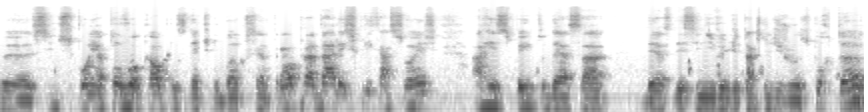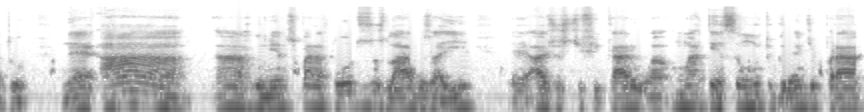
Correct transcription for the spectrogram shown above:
é se dispõem a convocar o presidente do Banco Central para dar explicações a respeito dessa, desse nível de taxa de juros. Portanto, né, há, há argumentos para todos os lados aí é, a justificar uma, uma atenção muito grande para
